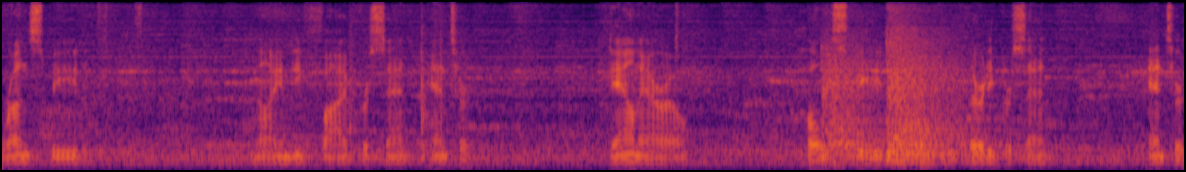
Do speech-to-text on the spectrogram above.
run speed, 95%, enter. Down arrow, hold speed, 30%, enter.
